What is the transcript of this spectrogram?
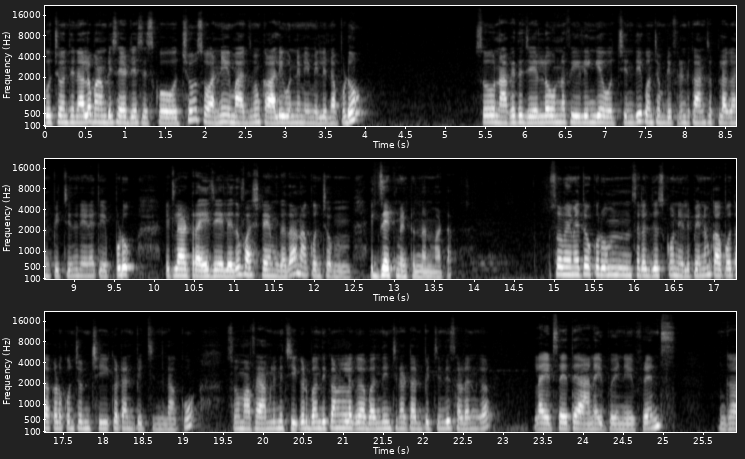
కూర్చొని తినాలో మనం డిసైడ్ చేసేసుకోవచ్చు. సో అన్నీ మ్యాక్సిమం ఖాళీగా ఉన్నాయి మేము వెళ్ళినప్పుడు. సో నాకైతే జైల్లో ఉన్న ఫీలింగే వచ్చింది. కొంచెం డిఫరెంట్ కాన్సెప్ట్ లాగా అనిపించింది. నేనైతే ఎప్పుడు ఇట్లా ట్రై చేయలేదు. ఫస్ట్ టైం కదా నాకు కొంచెం ఎగ్జైట్మెంట్ ఉందన్నమాట. సో మేమైతే ఒక రూమ్ సెలెక్ట్ చేసుకొని వెళ్ళిపోయినాం. కాకపోతే అక్కడ కొంచెం చీకటి అనిపించింది నాకు. సో మా ఫ్యామిలీని చీకటి బందికానలాగా బంధించినట్టు అనిపించింది సడన్గా. లైట్స్ అయితే ఆన్ అయిపోయినాయి ఫ్రెండ్స్. ఇంకా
